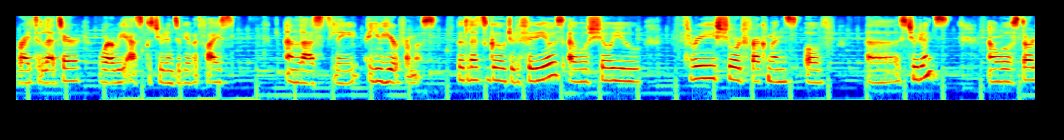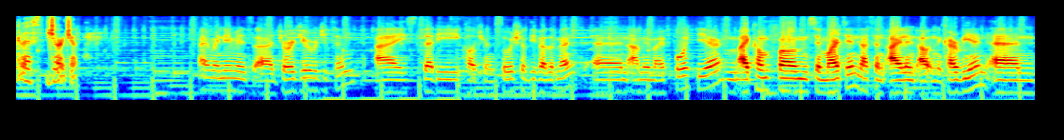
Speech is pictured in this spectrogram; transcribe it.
write a letter where we ask the student to give advice. And lastly, you hear from us. But let's go to the videos. I will show you three short fragments of uh, students and we'll start with Giorgio. Hi, my name is uh, Giorgio Richardson. I study culture and social development and I'm in my fourth year. Um, I come from St. Martin, that's an island out in the Caribbean and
